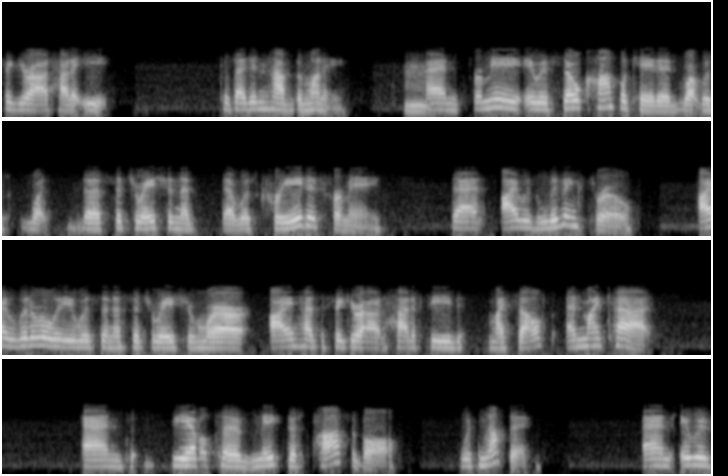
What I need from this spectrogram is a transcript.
figure out how to eat because I didn't have the money. Mm. And for me, it was so complicated what was what the situation that that was created for me that I was living through. I literally was in a situation where I had to figure out how to feed myself and my cat and be able to make this possible with nothing. And it was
